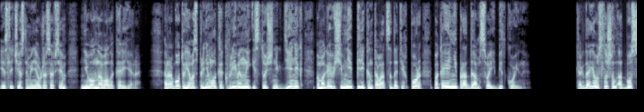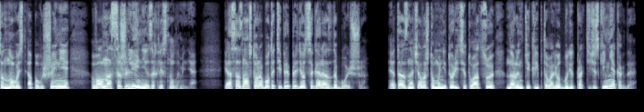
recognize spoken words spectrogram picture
Если честно, меня уже совсем не волновала карьера. Работу я воспринимал как временный источник денег, помогающий мне перекантоваться до тех пор, пока я не продам свои биткоины. Когда я услышал от босса новость о повышении, волна сожаления захлестнула меня. Я осознал, что работать теперь придется гораздо больше. Это означало, что мониторить ситуацию на рынке криптовалют будет практически некогда.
